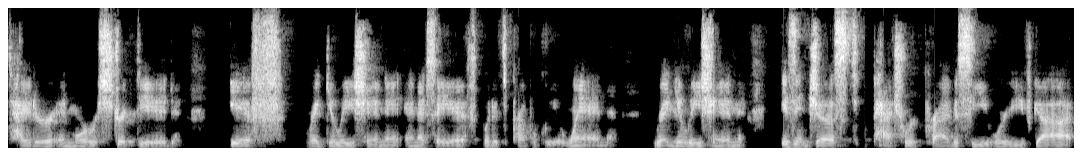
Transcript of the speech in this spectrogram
tighter and more restricted if regulation, and I say if, but it's probably a when, regulation isn't just patchwork privacy where you've got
